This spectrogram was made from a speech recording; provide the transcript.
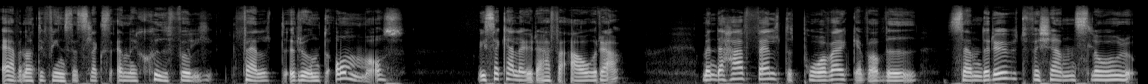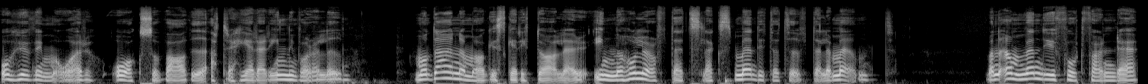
även att det finns ett slags energifullt fält runt om oss Vissa kallar ju det här för aura. Men det här fältet påverkar vad vi sänder ut för känslor och hur vi mår och också vad vi attraherar in i våra liv. Moderna magiska ritualer innehåller ofta ett slags meditativt element. Man använder ju fortfarande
